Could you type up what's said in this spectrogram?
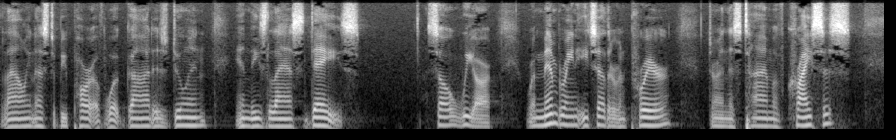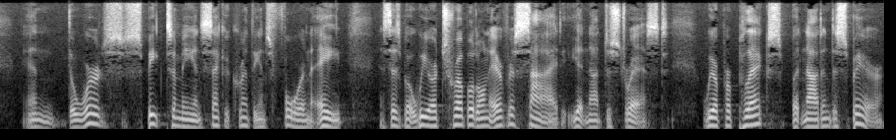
allowing us to be part of what God is doing in these last days. So we are remembering each other in prayer during this time of crisis. And the words speak to me in 2 Corinthians 4 and 8. It says, But we are troubled on every side, yet not distressed. We are perplexed, but not in despair.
